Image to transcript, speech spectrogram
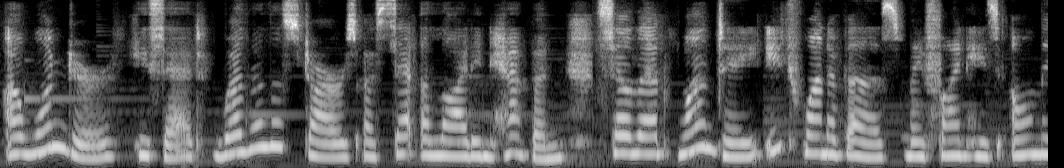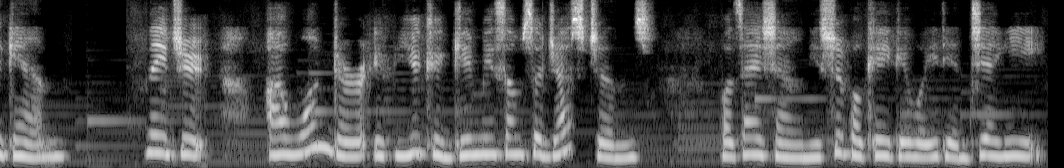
I wonder, he said, whether the stars are set alight in heaven so that one day each one of us may find his own again. 例句 I wonder if you could give me some suggestions. 我在想你是否可以给我一点建议。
